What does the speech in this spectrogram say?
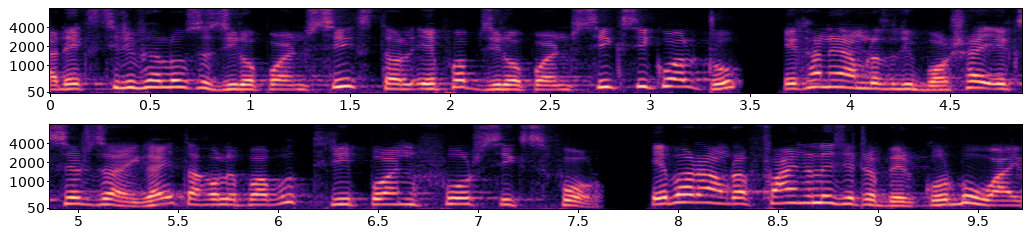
আর এক্স থ্রি ভ্যালু হচ্ছে জিরো পয়েন্ট সিক্স তাহলে f of zero point six equal to এখানে আমরা যদি বসাই এক্সের জায়গায়, তাহলে পাবো three point four six four এবার আমরা ফাইনালি যেটা বের করব ওয়াই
